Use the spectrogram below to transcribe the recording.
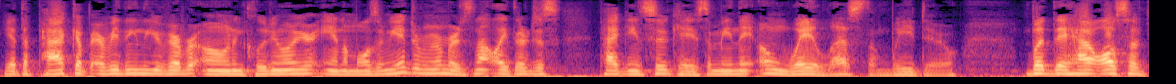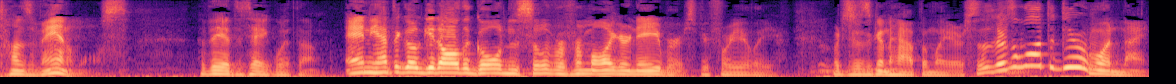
You have to pack up everything that you've ever owned, including all your animals. I mean, you have to remember it's not like they're just packing a suitcase. I mean, they own way less than we do but they have also have tons of animals that they have to take with them. And you have to go get all the gold and silver from all your neighbors before you leave, which is going to happen later. So there's a lot to do in one night.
